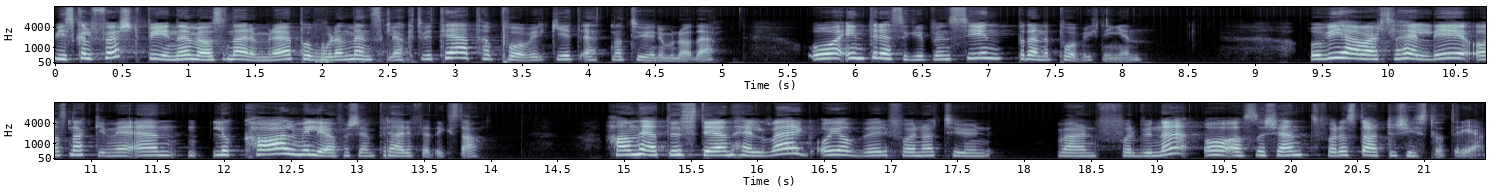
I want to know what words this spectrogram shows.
Vi skal først begynne med å se nærmere på hvordan menneskelig aktivitet har påvirket et naturområde, og interessegruppens syn på denne påvirkningen. Og vi har vært så heldige å snakke med en lokal miljøforkjemper her i Fredrikstad. Han heter Sten Hellberg og jobber for Naturvernforbundet, og altså kjent for å starte Kystlotteriet.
